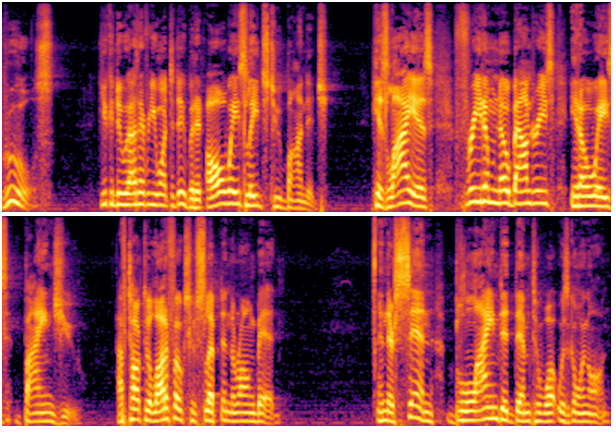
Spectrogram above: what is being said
rules. You can do whatever you want to do, but it always leads to bondage. His lie is freedom, no boundaries, it always binds you. I've talked to a lot of folks who've slept in the wrong bed, and their sin blinded them to what was going on.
